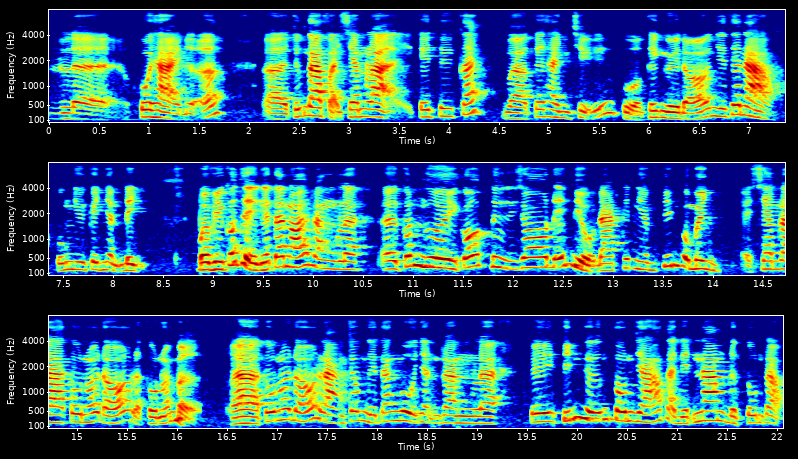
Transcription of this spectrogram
là khôi hài nữa à, chúng ta phải xem lại cái tư cách và cái hành chữ của cái người đó như thế nào cũng như cái nhận định. Bởi vì có thể người ta nói rằng là uh, con người có tự do để biểu đạt cái niềm tin của mình. Xem ra câu nói đó là câu nói mở. Và câu nói đó làm cho người ta ngộ nhận rằng là cái tín ngưỡng tôn giáo tại Việt Nam được tôn trọng.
